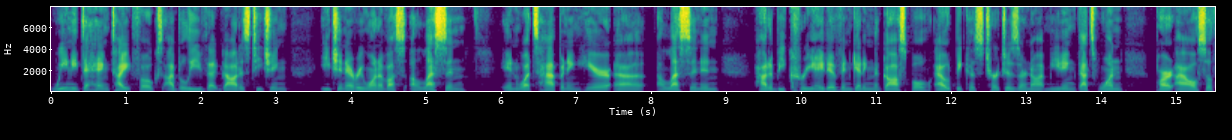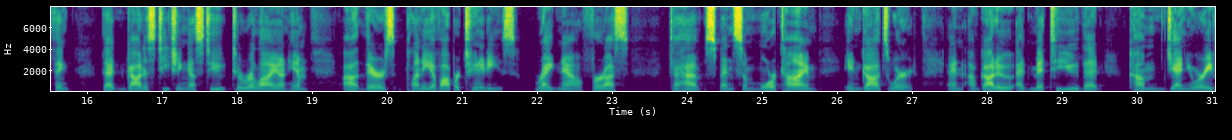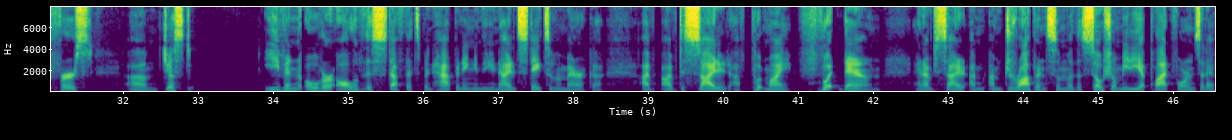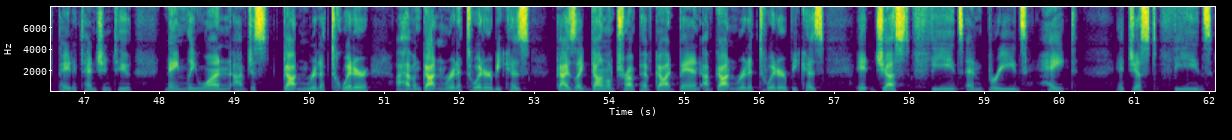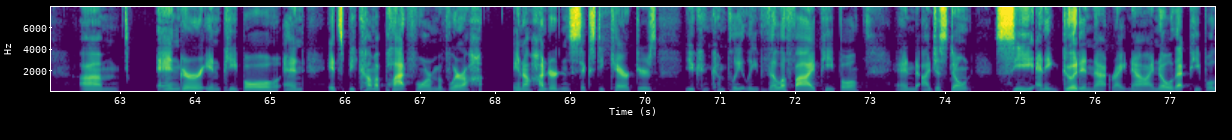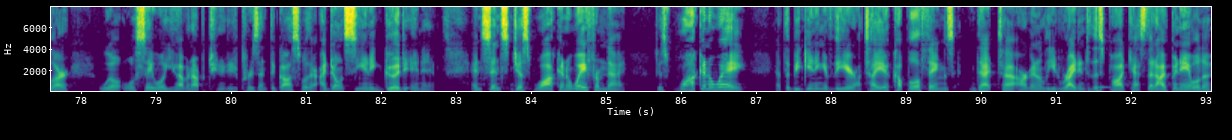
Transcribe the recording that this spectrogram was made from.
we need to hang tight, folks. I believe that God is teaching each and every one of us a lesson in what's happening here, uh, a lesson in how to be creative in getting the gospel out because churches are not meeting. That's one part. I also think that God is teaching us to, to rely on Him. Uh, there's plenty of opportunities right now for us to have spend some more time in God's Word. And I've got to admit to you that come January 1st, um, just even over all of this stuff that's been happening in the United States of America, I've, I've decided, I've put my foot down, and I've decided I'm, I'm dropping some of the social media platforms that I've paid attention to. Namely, one, I've just gotten rid of Twitter. I haven't gotten rid of Twitter because guys like Donald Trump have got banned. I've gotten rid of Twitter because it just feeds and breeds hate. It just feeds um, anger in people, and it's become a platform of where a, in 160 characters you can completely vilify people, and I just don't see any good in that right now. I know that people are will will say, "Well, you have an opportunity to present the gospel there." I don't see any good in it. And since just walking away from that, just walking away at the beginning of the year, I'll tell you a couple of things that uh, are going to lead right into this podcast that I've been able to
